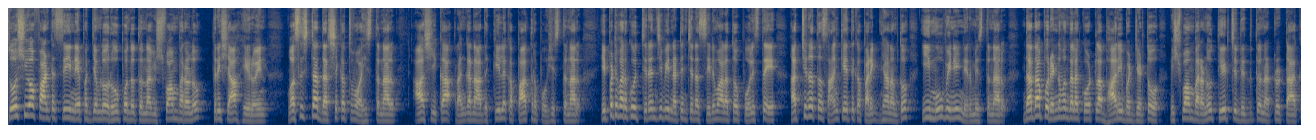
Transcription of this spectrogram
సోషియో ఫాంటసీ నేపథ్యంలో రూపొందుతున్న విశ్వాంబరలో త్రిష హీరోయిన్ వశిష్ఠ దర్శకత్వం వహిస్తున్నారు. ఆషిక రంగనాథ్ కీలక పాత్ర పోషిస్తున్నారు. ఇప్పటి వరకు చిరంజీవి నటించిన సినిమాలతో పోలిస్తే అత్యున్నత సాంకేతిక పరిజ్ఞానంతో ఈ మూవీని నిర్మిస్తున్నారు. దాదాపు రెండు వందల కోట్ల భారీ బడ్జెట్తో విశ్వాంబరను తీర్చిదిద్దుతున్నట్లు టాక్.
